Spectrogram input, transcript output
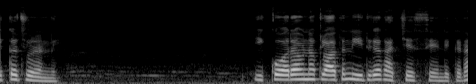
ఇక్కడ చూడండి. ఈ కూర ఉన్న క్లాత్ నీట్గా కట్ చేసేయండి ఇక్కడ.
